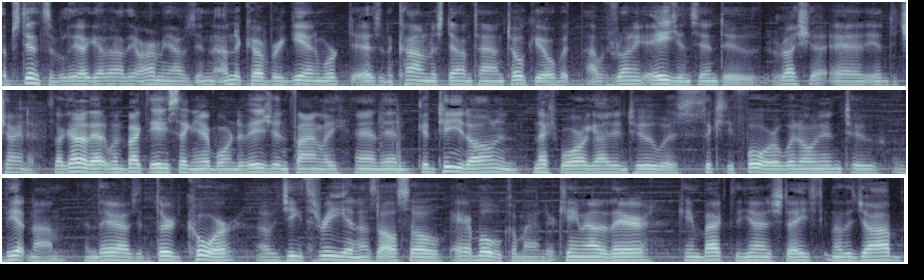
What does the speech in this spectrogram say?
Ostensibly, I got out of the Army. I was in undercover again, worked as an economist downtown Tokyo, but I was running agents into Russia and into China. So I got out of that, went back to 82nd Airborne Division finally, and then continued on. And next war I got into was 64, went on into Vietnam, and there I was in 3rd Corps. I was G3 and I was also Air Mobile Commander. Came out of there, came back to the United States, another job.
